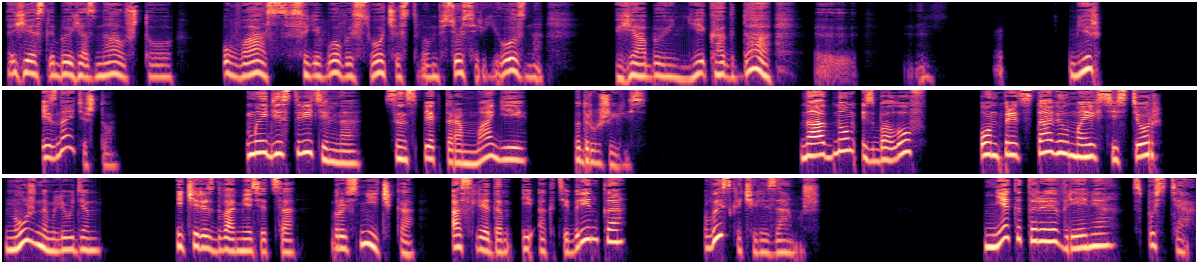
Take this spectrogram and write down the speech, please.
Если бы я знал, что у вас с его высочеством все серьезно, я бы никогда... Э, мир? И знаете что? Мы действительно с инспектором магии подружились. На одном из балов он представил моих сестер нужным людям. И через два месяца Брусничка, а следом и Октябринка выскочили замуж. Некоторое время спустя.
